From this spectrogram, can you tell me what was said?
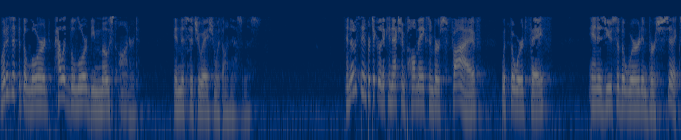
what is it that the Lord, how would the Lord be most honored in this situation with Onesimus? And notice in particular the connection Paul makes in verse 5 with the word faith and his use of the word in verse 6.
